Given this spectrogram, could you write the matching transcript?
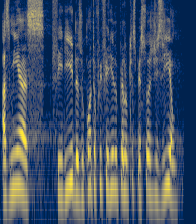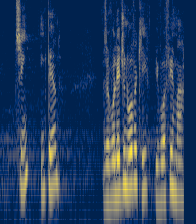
as minhas feridas, o quanto eu fui ferido pelo que as pessoas diziam? Sim, entendo. Mas eu vou ler de novo aqui e vou afirmar.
